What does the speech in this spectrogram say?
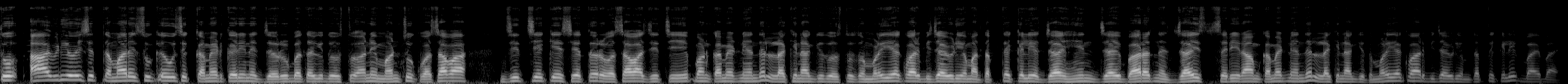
તો આ વીડિયો વિશે તમારે શું કહેવું છે કમેન્ટ કરીને જરૂર બતાવ્યું દોસ્તો. અને મનસુખ વસાવા જીતશે કે શેતર વસાવા જીતશે એ પણ કમેન્ટની અંદર લખી નાખજો દોસ્તો. તો મળીએ એકવાર બીજા વિડીયોમાં. તબ તક કે લીએ જય હિન્દ, જય ભારત ને જય શ્રી રામ કમેન્ટની અંદર લખી નાખજો. તો મળીએ એકવાર બીજા વિડીયોમાં. તબ તક કે લીએ બાય બાય.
